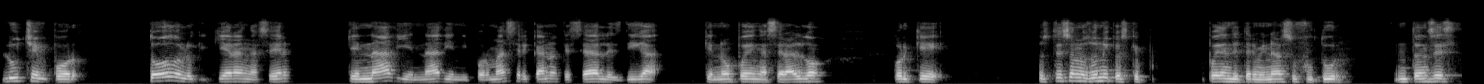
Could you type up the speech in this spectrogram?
Luchen por todo lo que quieran hacer. Que nadie, nadie, ni por más cercano que sea, les diga que no pueden hacer algo, porque ustedes son los únicos que pueden determinar su futuro. Entonces,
